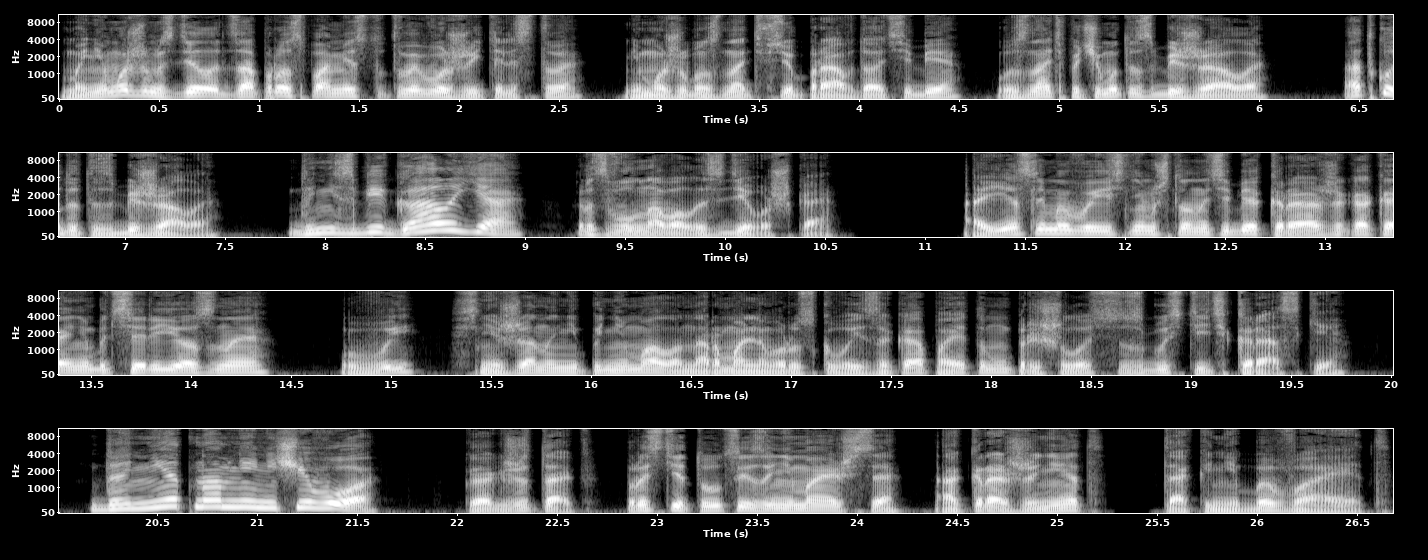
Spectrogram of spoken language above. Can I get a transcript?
Мы не можем сделать запрос по месту твоего жительства, не можем узнать всю правду о тебе, узнать, почему ты сбежала. Откуда ты сбежала? Да не сбегала я, разволновалась девушка. А если мы выясним, что на тебе кража какая-нибудь серьезная? Увы, Снежана не понимала нормального русского языка, поэтому пришлось сгустить краски. «Да нет на мне ничего!» «Как же так? Проституцией занимаешься, а кражи нет?» «Так не бывает».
